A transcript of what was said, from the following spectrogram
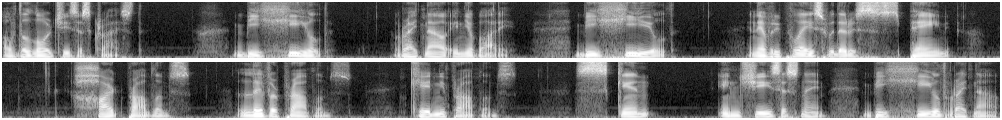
of the Lord Jesus Christ. Be healed right now in your body. Be healed in every place where there is pain, heart problems, liver problems, kidney problems, skin in Jesus' name. Be healed right now.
